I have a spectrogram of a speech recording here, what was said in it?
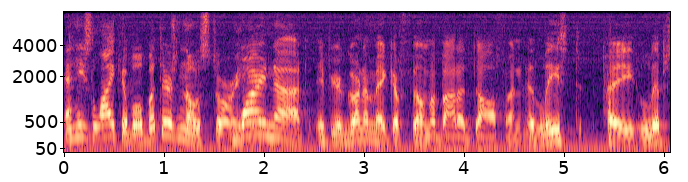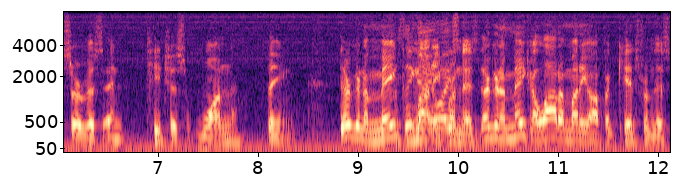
and he's likable, but there's no story. Why here. not, if you're going to make a film about a dolphin, at least pay lip service and teach us one thing? They're going to make money always- from this. They're going to make a lot of money off of kids from this.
